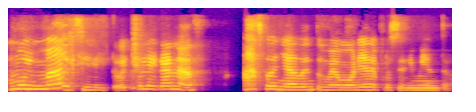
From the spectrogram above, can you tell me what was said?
Muy mal, Silito. Échale ganas. Has fallado en tu memoria de procedimiento.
